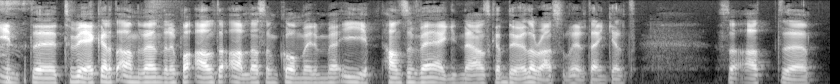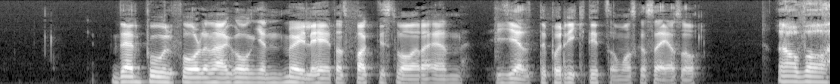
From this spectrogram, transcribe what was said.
inte tvekar att använda den på allt och alla som kommer med i hans väg när han ska döda Russell helt enkelt. Så att eh, Deadpool får den här gången möjlighet att faktiskt vara en hjälte på riktigt om man ska säga så. Ja, vad,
